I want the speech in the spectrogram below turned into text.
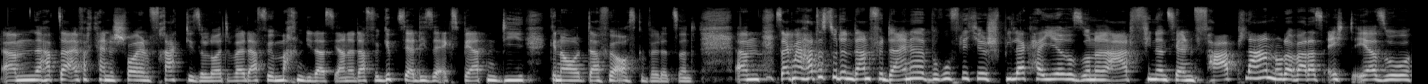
Ähm, habt da einfach keine Scheu und fragt diese Leute, weil dafür machen die das ja. Ne? Dafür gibt's ja diese Experten, die genau dafür ausgebildet sind. Ähm, sag mal, hattest du denn dann für deine berufliche Spielerkarriere so eine Art finanziellen Fahrplan oder war das echt eher so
